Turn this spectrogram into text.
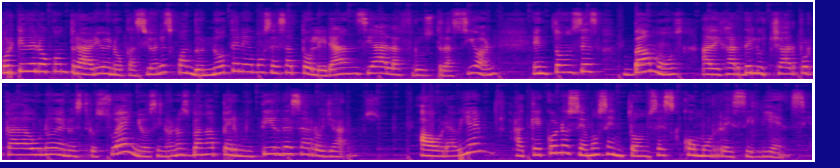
Porque de lo contrario, en ocasiones cuando no tenemos esa tolerancia a la frustración, entonces vamos a dejar de luchar por cada uno de nuestros sueños y no nos van a permitir desarrollarnos. Ahora bien, ¿a qué conocemos entonces como resiliencia?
